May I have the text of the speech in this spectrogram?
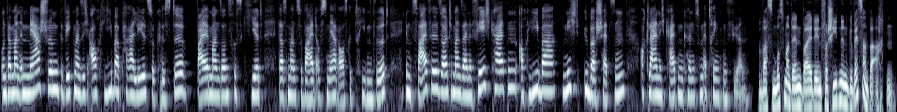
Und wenn man im Meer schwimmt, bewegt man sich auch lieber parallel zur Küste, weil man sonst riskiert, dass man zu weit aufs Meer rausgetrieben wird. Im Zweifel sollte man seine Fähigkeiten auch lieber nicht überschätzen. Auch Kleinigkeiten können zum Ertrinken führen. Was muss man denn bei den verschiedenen Gewässern beachten?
